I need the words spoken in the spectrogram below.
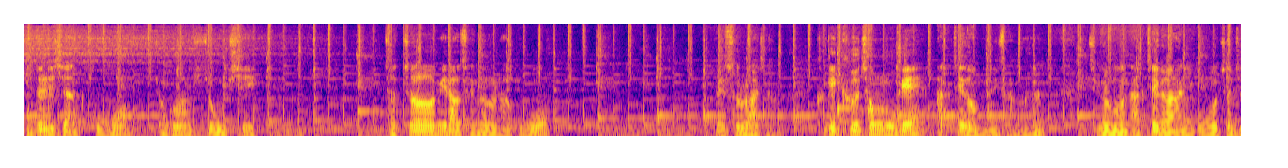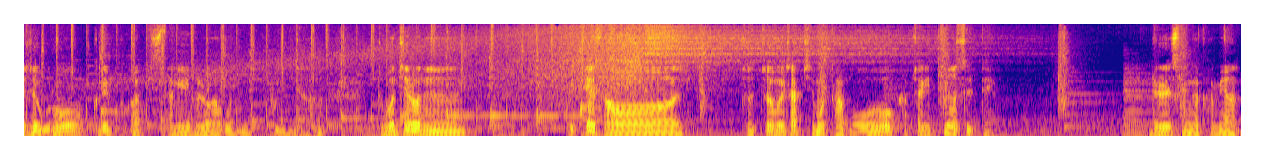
흔들리지 않고 조금씩 조금씩 저점이라고 생각을 하고 매수를 하자. 크게 그 종목에 악재가 없는 이상은 지금은 악재가 아니고 전체적으로 그래프가 비슷하게 흘러가고 있는 부분입니다. 두 번째로는 밑에서 저점을 잡지 못하고 갑자기 뛰었을 때 를 생각하면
